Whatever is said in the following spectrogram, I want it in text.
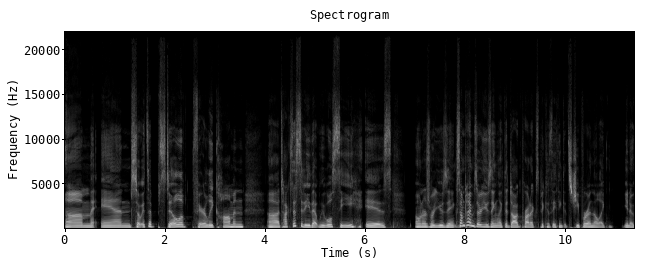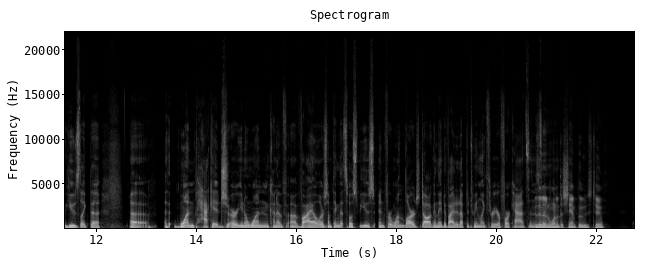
um, and so it's a still a fairly common uh, toxicity that we will see is owners were using sometimes they're using like the dog products because they think it's cheaper and they'll like you know use like the uh, one package or you know one kind of uh, vial or something that's supposed to be used and for one large dog and they divide it up between like three or four cats and Isn't it in one of the shampoos too?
